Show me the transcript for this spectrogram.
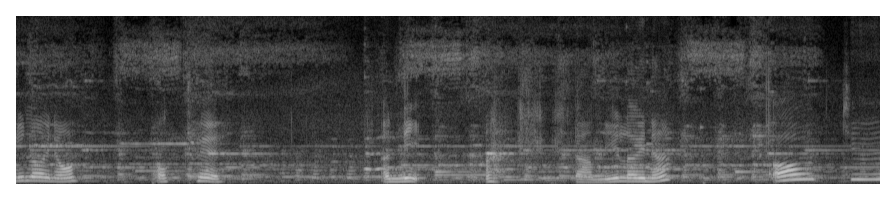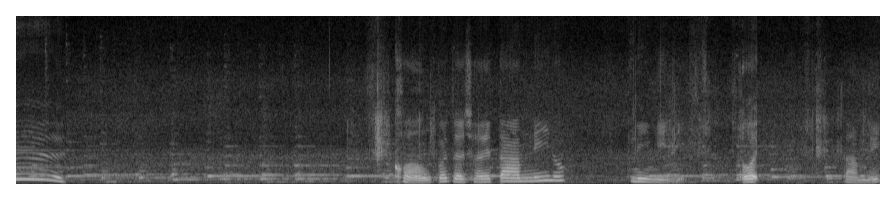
นี้เลยเนาะโอเค อันนี้ตามนี้เลยนะ โอเค ของก็จะใช้ตามนี้เนาะนี่นี่นี่โอ้ยตามนี้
